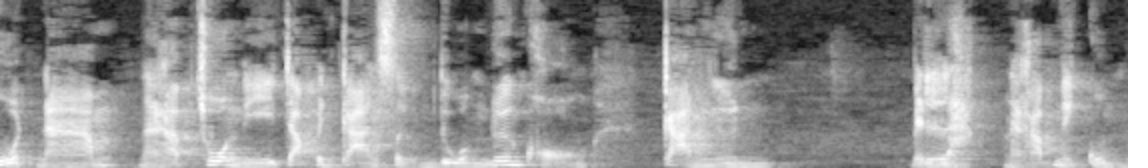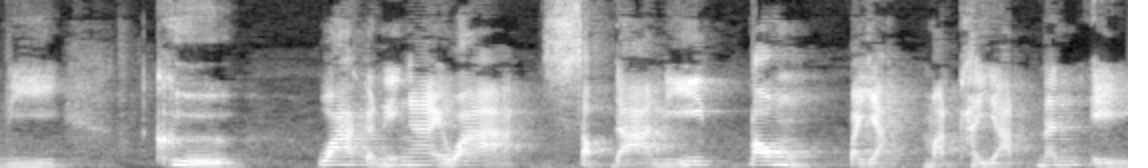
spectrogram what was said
กวดน้ำนะครับ ช่วงนี้จะเป็นการเสริมดวงเรื่องของการเงินเป็นหลักนะครับในกลุ่มนี้ คือว่ากันง่ายๆว่าสัปดาห์นี้ต้อง ประหยัดมัธยัตินั่นเอง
